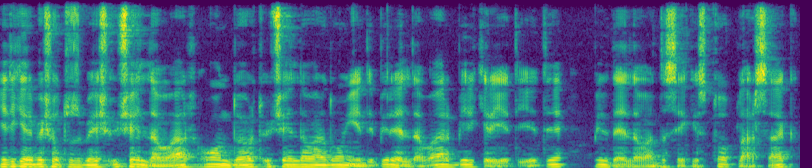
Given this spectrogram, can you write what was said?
7 kere 5 35, 3 elde var. 14, 3 elde vardı 17, 1 elde var. 1 kere 7 7, 1 de elde vardı 8. Toplarsak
